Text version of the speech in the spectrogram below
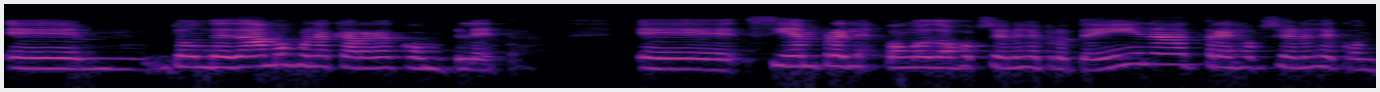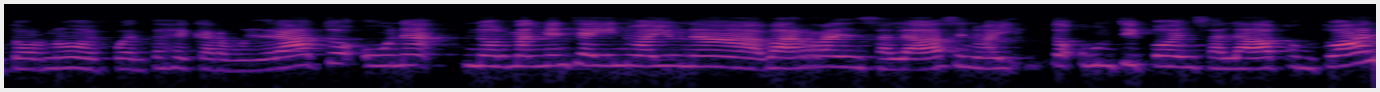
eh, donde damos una carga completa. Eh, siempre les pongo dos opciones de proteína, tres opciones de contorno de fuentes de carbohidrato. Una, normalmente ahí no hay una barra de ensalada, sino hay un tipo de ensalada puntual,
